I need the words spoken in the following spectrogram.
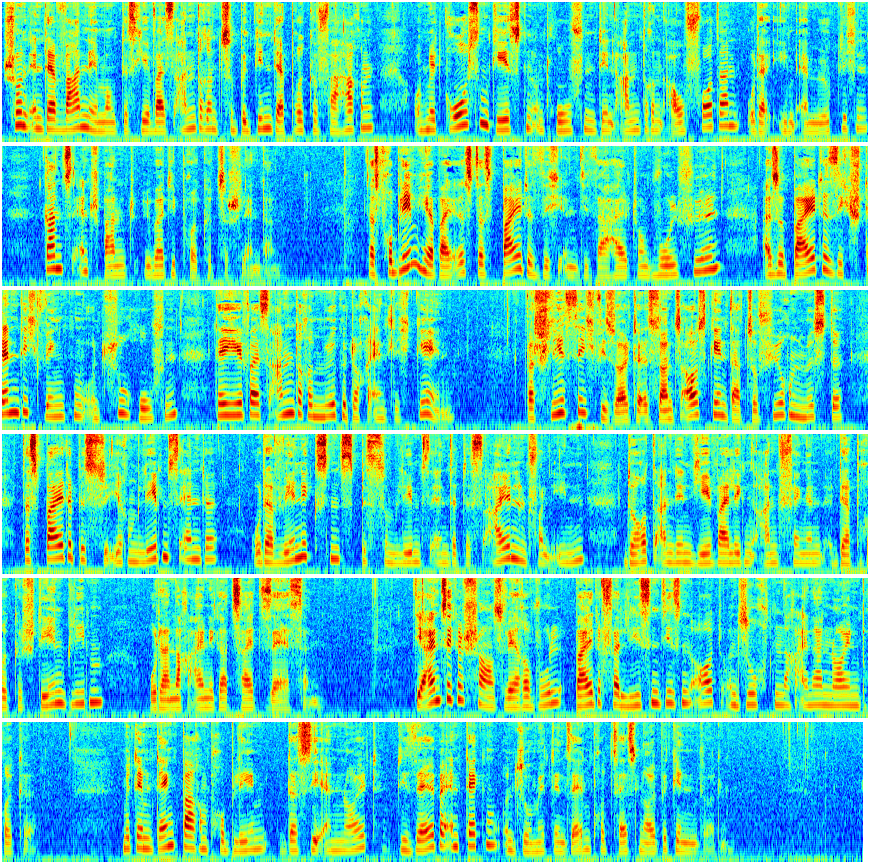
schon in der Wahrnehmung des jeweils anderen zu Beginn der Brücke verharren und mit großen Gesten und Rufen den anderen auffordern oder ihm ermöglichen, ganz entspannt über die Brücke zu schlendern. Das Problem hierbei ist, dass beide sich in dieser Haltung wohlfühlen, also beide sich ständig winken und zurufen, der jeweils andere möge doch endlich gehen was schließlich, wie sollte es sonst ausgehen, dazu führen müsste, dass beide bis zu ihrem Lebensende oder wenigstens bis zum Lebensende des einen von ihnen dort an den jeweiligen Anfängen der Brücke stehen blieben oder nach einiger Zeit säßen. Die einzige Chance wäre wohl, beide verließen diesen Ort und suchten nach einer neuen Brücke. Mit dem denkbaren Problem, dass sie erneut dieselbe entdecken und somit denselben Prozess neu beginnen würden.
